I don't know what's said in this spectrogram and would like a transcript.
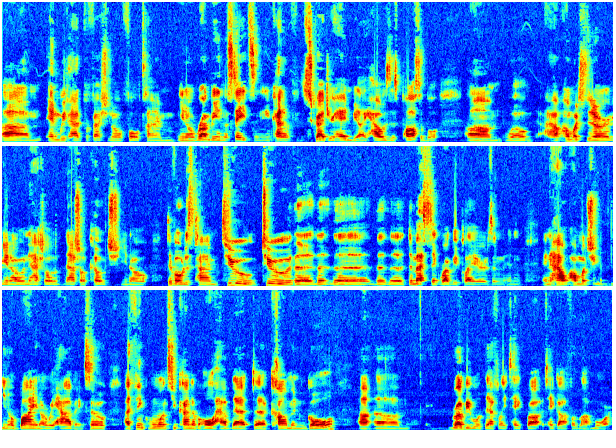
Um, and we've had professional full time, you know, rugby in the states, and you kind of scratch your head and be like, "How is this possible?" Um, well, how, how, much did our, you know, national national coach, you know, devote his time to to the the the, the, the domestic rugby players and, and and how, how much you know buy-in are we having? So i think once you kind of all have that uh, common goal uh, um, rugby will definitely take take off a lot more.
